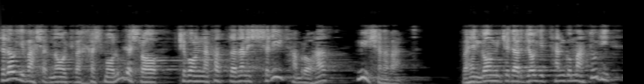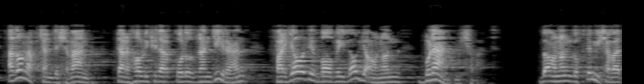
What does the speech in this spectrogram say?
صدای وحشتناک و خشم‌آلودش را که با نفس زدن شدید همراه است می‌شنوند. و هنگامی که در جای تنگ و محدودی از آن افکنده شوند در حالی که در غل و زنجیرند فریاد واویلای آنان بلند می شود. به آنان گفته می شود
